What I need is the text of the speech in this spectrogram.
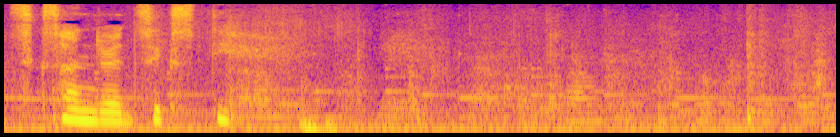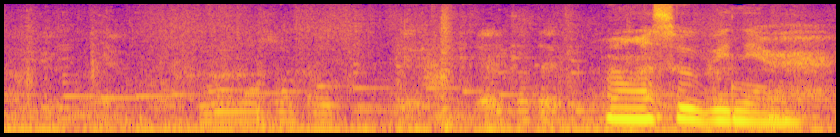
660. Mga souvenir.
